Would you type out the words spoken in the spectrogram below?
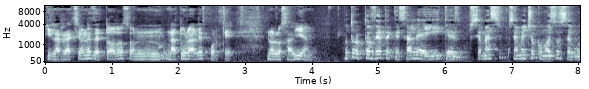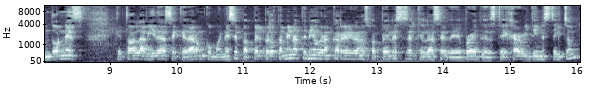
Y las reacciones de todos son naturales porque no lo sabían. Otro actor fíjate que sale ahí que se me se me ha hecho como esos segundones que toda la vida se quedaron como en ese papel, pero también ha tenido gran carrera y grandes papeles, es el que le hace de Brad, este Harry Dean Staton,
